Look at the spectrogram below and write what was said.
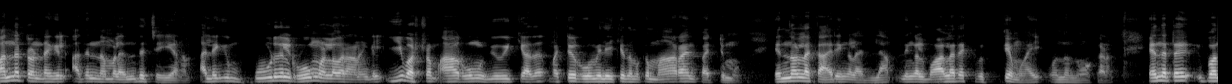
വന്നിട്ടുണ്ടെങ്കിൽ അതിന് നമ്മൾ എന്ത് ചെയ്യണം? അല്ലെങ്കിൽ കൂടുതൽ റൂമുള്ളവരാണെങ്കിൽ ഈ വർഷം ആ റൂം ഉപയോഗിക്കാതെ മറ്റൊരു റൂമിലേക്ക് നമുക്ക് മാറാൻ പറ്റുമോ? എന്നുള്ള കാര്യങ്ങളെല്ലാം നിങ്ങൾ വളരെ കൃത്യമായി ഒന്ന് നോക്കണം. എന്നിട്ട് ഇപ്പോൾ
